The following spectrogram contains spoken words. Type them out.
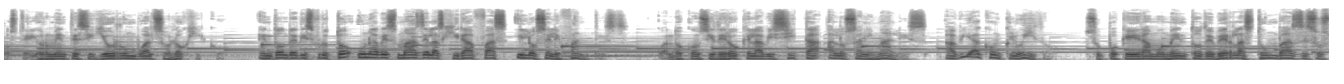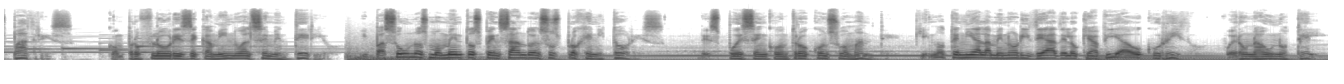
Posteriormente siguió rumbo al zoológico, en donde disfrutó una vez más de las jirafas y los elefantes. Cuando consideró que la visita a los animales había concluido, supo que era momento de ver las tumbas de sus padres. Compró flores de camino al cementerio y pasó unos momentos pensando en sus progenitores. Después se encontró con su amante, quien no tenía la menor idea de lo que había ocurrido. Fueron a un hotel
